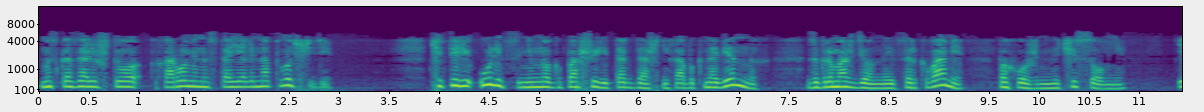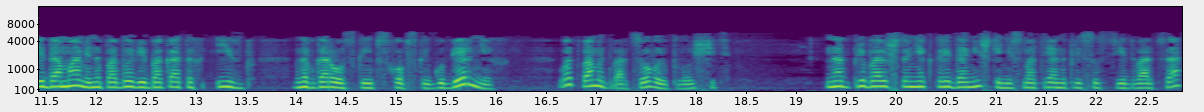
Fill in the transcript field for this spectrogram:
Мы сказали, что хоромины стояли на площади. Четыре улицы, немного пошире тогдашних обыкновенных, загроможденные церквами, похожими на часовни, и домами наподобие богатых изб в Новгородской и Псковской губерниях, вот вам и Дворцовая площадь. Надо прибавить, что некоторые домишки, несмотря на присутствие дворца,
